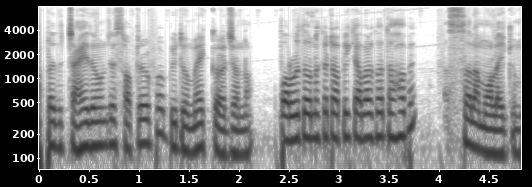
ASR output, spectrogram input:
আপনাদের চাহিদা অনুযায়ী সফটওয়্যার উপর ভিডিও মেক করার জন্য। পরবর্তী অনেক টপিকে আবার কথা হবে। আসসালামু আলাইকুম।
